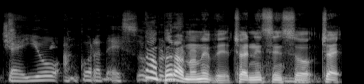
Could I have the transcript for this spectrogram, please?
Cioè io ancora adesso... No, però non è vero, cioè nel senso, cioè,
